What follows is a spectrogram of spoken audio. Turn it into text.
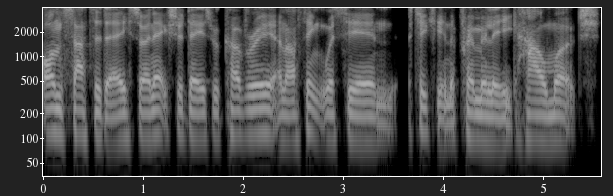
on Saturday. So an extra day's recovery. And I think we're seeing, particularly in the Premier League, how much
